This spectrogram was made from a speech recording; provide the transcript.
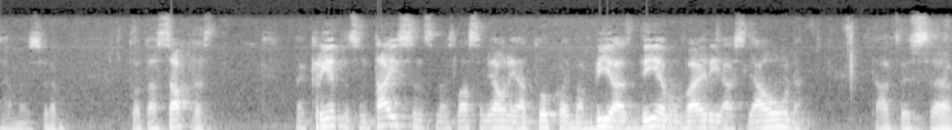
jā, mēs varam to tā saprast. Krietns un taisns, mēs lasām jaunajā tulkojumā, bijās dievu un vairījās ļauna. Tāds es, uh,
